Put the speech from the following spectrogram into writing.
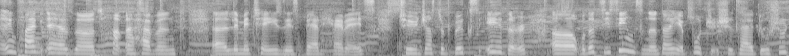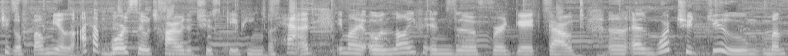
In fact, at the time, I haven't uh, limited these bad habits to just books either. 呃，我的急性子呢，当然也不只是在读书这个方面了。I have also tried to skipping ahead in my own life and forget out uh, and what to do month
